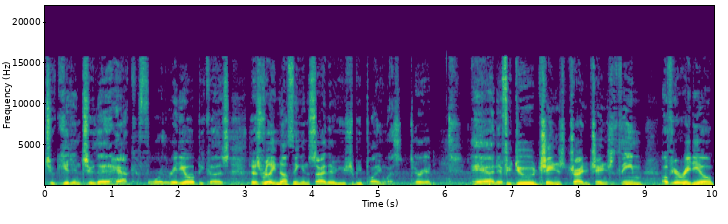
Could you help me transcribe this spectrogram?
to get into the hack for the radio because there's really nothing inside there you should be playing with, period. And if you do change, try to change the theme of your radio,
